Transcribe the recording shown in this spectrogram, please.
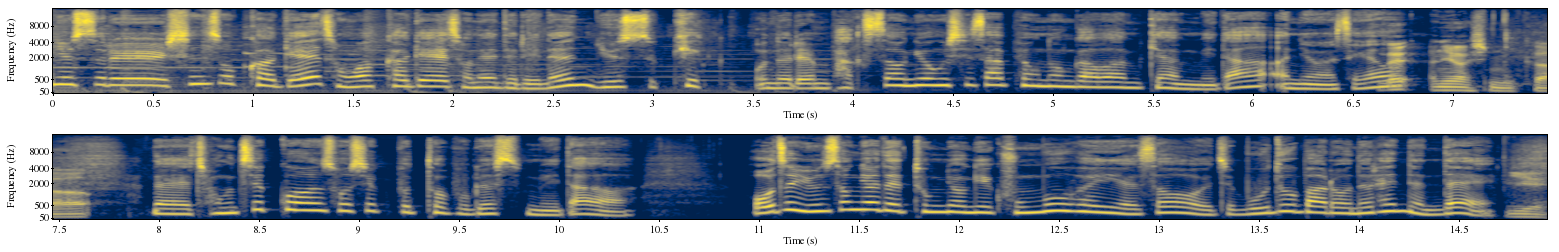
뉴스를 신속하게 정확하게 전해드리는 뉴스퀵. 오늘은 박성용 시사평론가와 함께합니다. 안녕하세요. 네, 안녕하십니까. 네, 정치권 소식부터 보겠습니다. 어제 윤석열 대통령이 국무회의에서 이제 모두 발언을 했는데 예.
